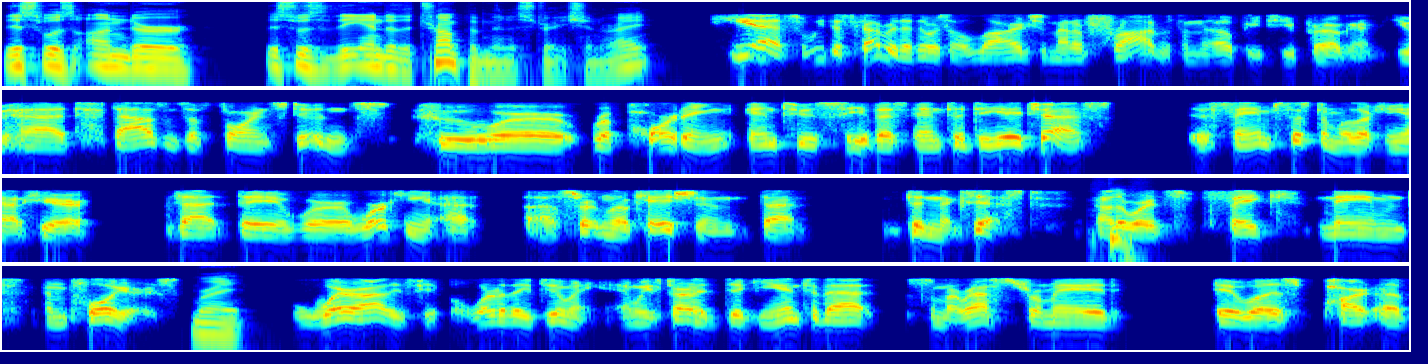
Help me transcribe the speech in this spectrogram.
this was under this was the end of the Trump administration, right? Yes, we discovered that there was a large amount of fraud within the OPT program. You had thousands of foreign students who were reporting into SEVIS, into DHS, the same system we're looking at here, that they were working at a certain location that didn't exist. In other words, fake named employers. Right where are these people? What are they doing? And we started digging into that. Some arrests were made. It was part of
